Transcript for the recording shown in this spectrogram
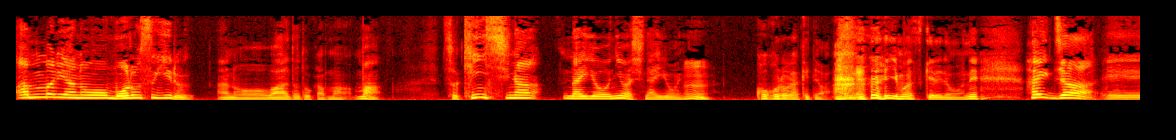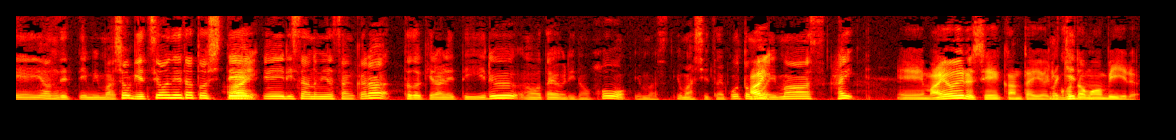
あんまりあの、もろすぎる、あの、ワードとか、まあ、まあ、そう、禁止な内容にはしないように、うん。心がけては、いますけれどもね。はい、じゃあ、えー読んでってみましょう。月曜ネタとして、はいえーリスナーの皆さんから届けられているお便りの方を読ま読ませていただこうと思います。はい。えー、迷える性感帯より子供ビール。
